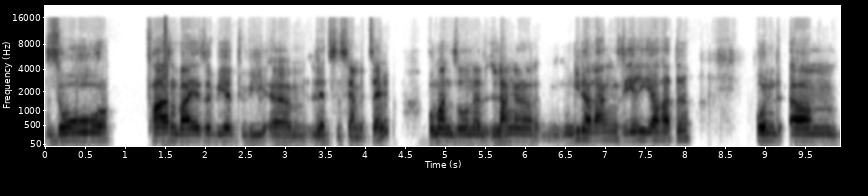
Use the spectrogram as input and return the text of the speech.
so phasenweise wird wie ähm, letztes Jahr mit Selb, wo man so eine lange Niederlagenserie hatte. Und ähm,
